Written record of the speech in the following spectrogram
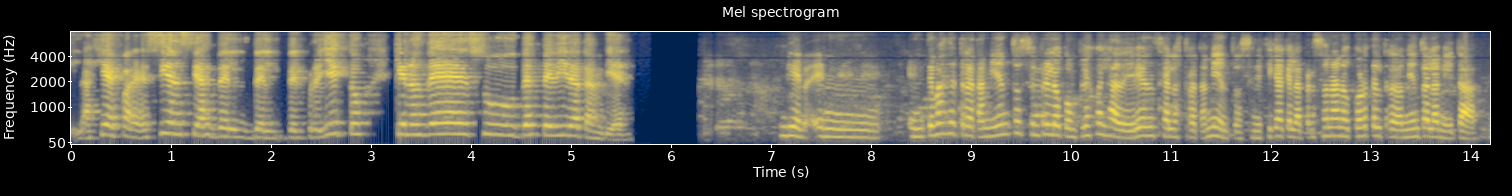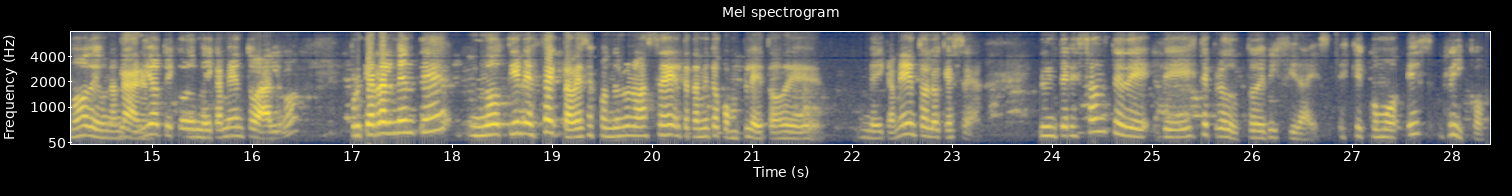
la jefa de ciencias del, del, proyecto, que nos dé su despedida también. Bien, en, en, temas de tratamiento siempre lo complejo es la adherencia a los tratamientos. Significa que la persona no corta el tratamiento a la mitad, ¿no? De un antibiótico, de un medicamento, algo. Porque realmente no tiene efecto a veces cuando uno hace el tratamiento completo de medicamento, lo que sea. Lo interesante de, de este producto de Bifidice es que como es rico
